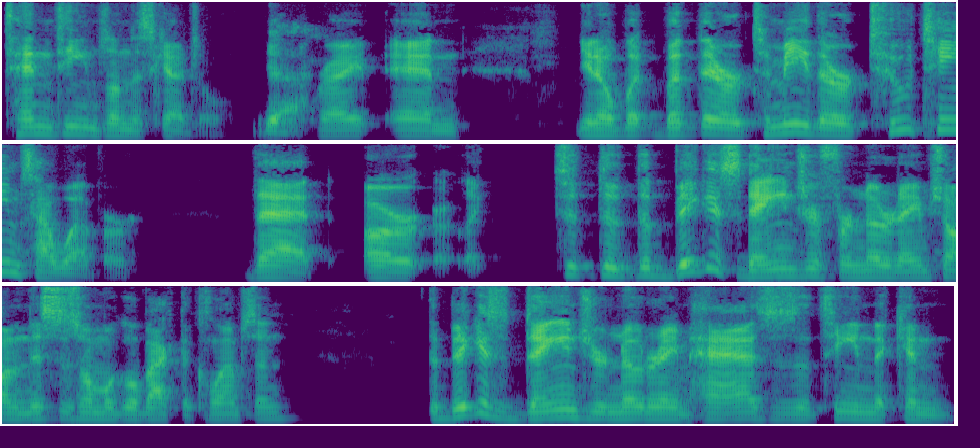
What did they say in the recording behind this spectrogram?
ten teams on the schedule, yeah, right? And you know, but but there to me there are two teams, however, that are like to, the the biggest danger for Notre Dame, Sean, and this is when we'll go back to Clemson. The biggest danger Notre Dame has is a team that can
